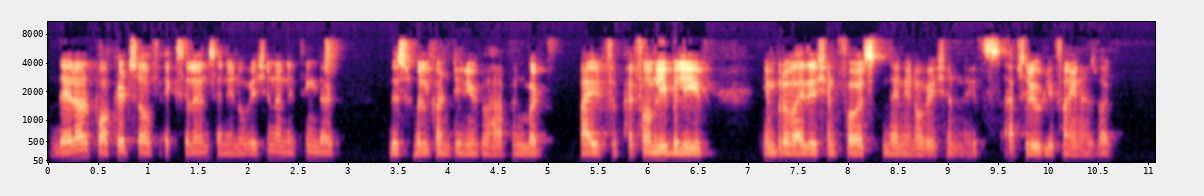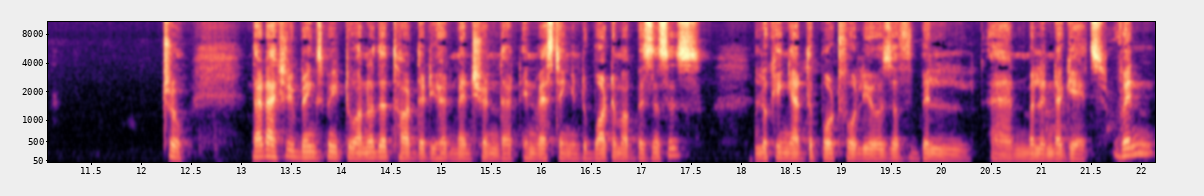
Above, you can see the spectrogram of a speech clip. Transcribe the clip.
there are pockets of excellence and innovation, and I think that this will continue to happen. But I, I firmly believe improvisation first, then innovation. It's absolutely fine as well. True. That actually brings me to another thought that you had mentioned that investing into bottom up businesses, looking at the portfolios of Bill and Melinda Gates. When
